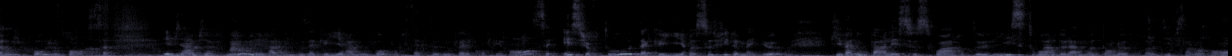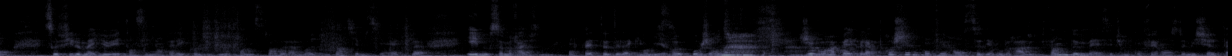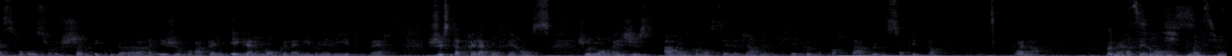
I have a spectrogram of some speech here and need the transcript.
un micro, je pense. Eh bien, bienvenue. On est ravis de vous accueillir à nouveau pour cette nouvelle conférence et surtout d'accueillir Sophie Lemayeux qui va nous parler ce soir de l'histoire de la mode dans l'œuvre d'Yves Saint-Laurent. Sophie Lemayeux est enseignante à l'école du Louvre en histoire de la mode du XXe siècle et nous sommes ravis en fait de l'accueillir aujourd'hui. Je vous rappelle que la prochaine conférence se déroulera le 22 mai. C'est une conférence de Michel Pastoureau sur le choc des couleurs et je vous rappelle également que la librairie est ouverte juste après la conférence. Je vous demanderai juste, avant de commencer, de bien vérifier que vos portables sont éteints. Voilà. Bonne conférence. Merci.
